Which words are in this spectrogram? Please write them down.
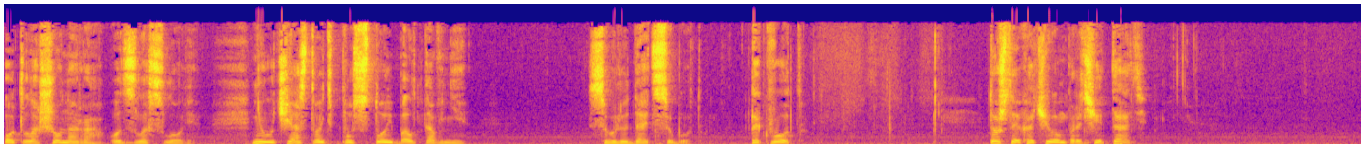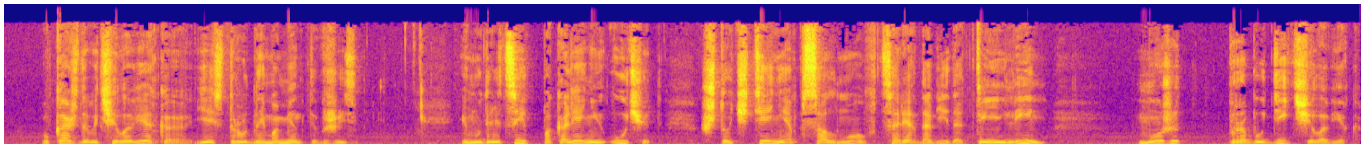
от лошонара, от злословия. Не участвовать в пустой болтовне. Соблюдать субботу. Так вот, то, что я хочу вам прочитать, у каждого человека есть трудные моменты в жизни. И мудрецы поколений учат, что чтение псалмов царя Давида, Теилим, может пробудить человека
